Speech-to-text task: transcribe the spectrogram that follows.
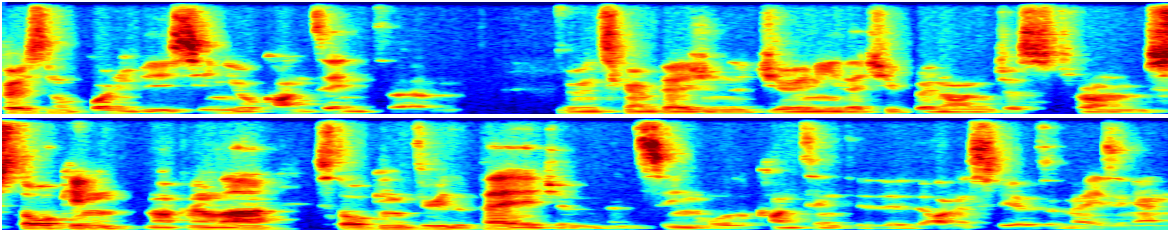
personal point of view, seeing your content, um, your Instagram page, and the journey that you've been on, just from stalking, not gonna lie, stalking through the page and, and seeing all the content, it, it honestly is amazing. And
